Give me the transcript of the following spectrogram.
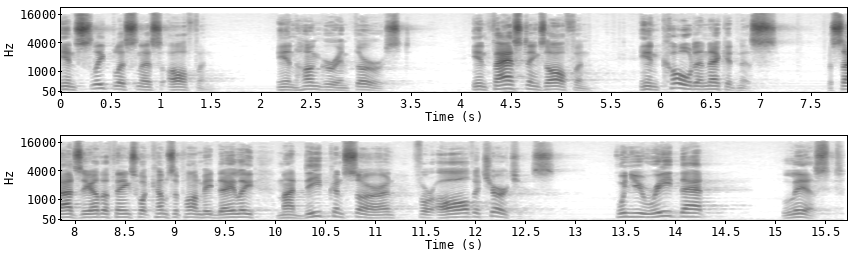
in sleeplessness often, in hunger and thirst, in fastings often, in cold and nakedness. Besides the other things, what comes upon me daily, my deep concern for all the churches. When you read that list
